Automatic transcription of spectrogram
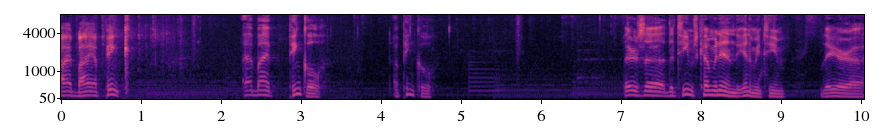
I buy a pink. I buy pinkle. A pinkle. There's uh the team's coming in, the enemy team. They're uh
